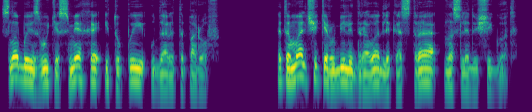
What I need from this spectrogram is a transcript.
слабые звуки смеха и тупые удары топоров. Это мальчики рубили дрова для костра на следующий год.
